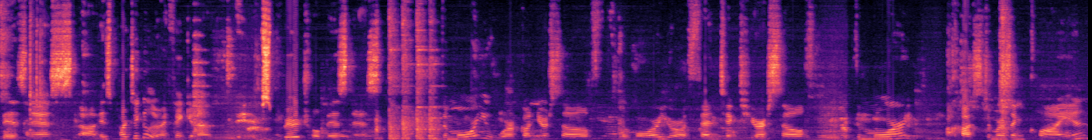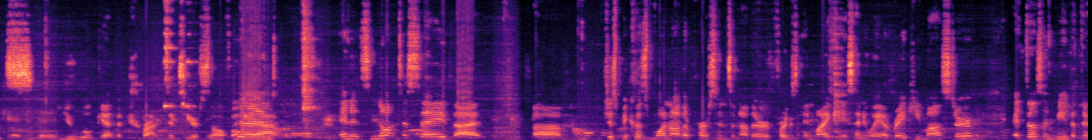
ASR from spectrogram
business, uh, is particular, I think, in a spiritual business. The more you work on yourself, the more you're authentic to yourself, the more customers and clients you will get attracted to yourself. Oh, and, yeah. and it's not to say that um, just because one other person's another, for ex- in my case anyway, a Reiki master, it doesn't mean that they're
